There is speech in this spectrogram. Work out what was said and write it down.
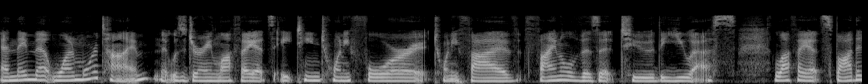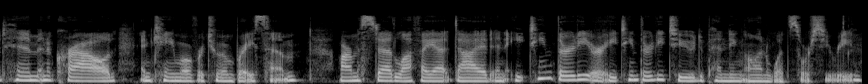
and they met one more time. It was during Lafayette's 1824-25 final visit to the U.S. Lafayette spotted him in a crowd and came over to embrace him. Armistead Lafayette died in 1830 or 1832, depending on what source you read.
